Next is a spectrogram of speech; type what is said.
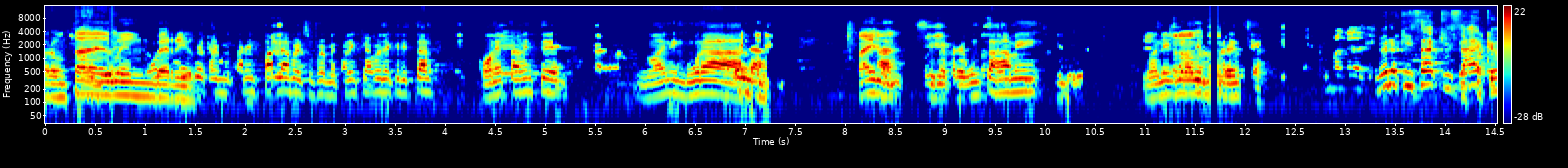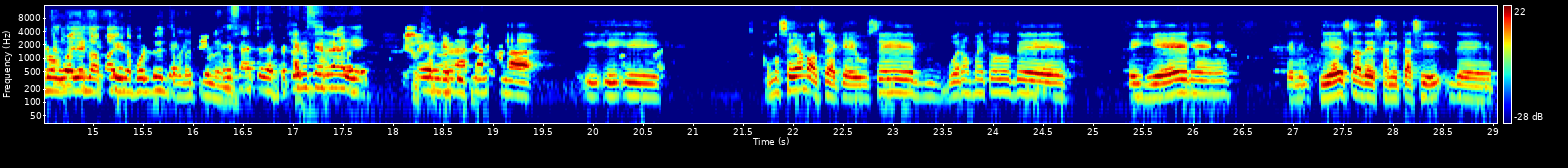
Pregunta de Edwin Berrio. De fermentar en pala versus fermentar en cable de cristal, honestamente, no hay ninguna. Baila. Si me preguntas a mí, no hay ninguna diferencia. Bueno, quizás, quizás. ¿Para que no guayes la paila por dentro? No hay problema. Exacto, después que no se raye. Pero la- y, y- y- ¿Cómo se llama? O sea, que use buenos métodos de, de higiene, de limpieza, de sanitize, de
